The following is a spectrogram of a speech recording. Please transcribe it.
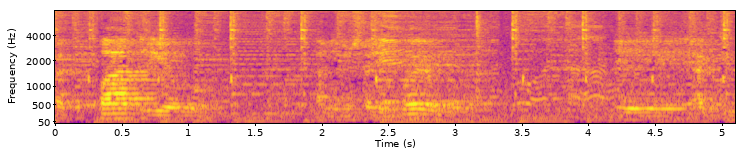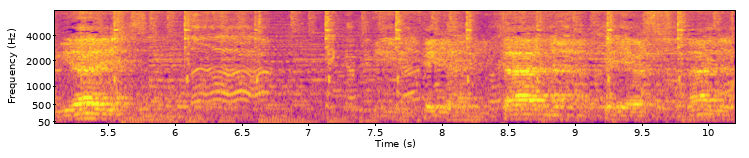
actos patrios, aniversario del pueblo, eh, actividades eh, ferias americanas, ferias artesanales,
